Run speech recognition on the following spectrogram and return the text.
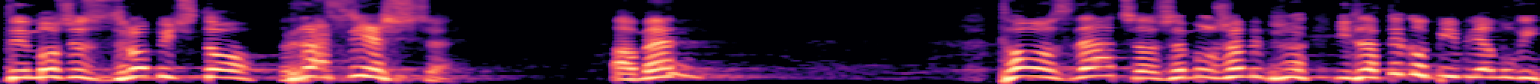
Ty możesz zrobić to raz jeszcze. Amen. To oznacza, że możemy. I dlatego Biblia mówi:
